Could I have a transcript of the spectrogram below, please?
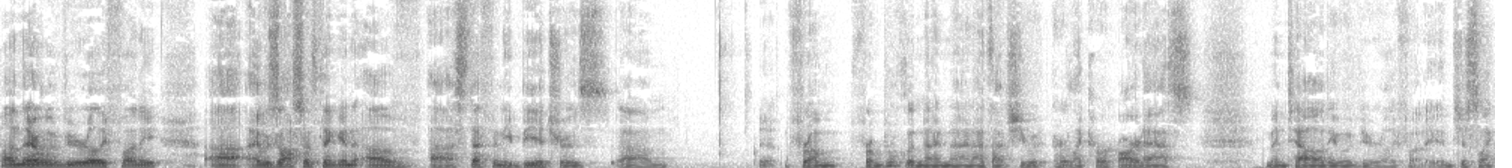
on there would be really funny. Uh, I was also thinking of uh, Stephanie Beatriz um, yeah. from from Brooklyn Nine Nine. I thought she would her like her hard ass mentality would be really funny and just like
